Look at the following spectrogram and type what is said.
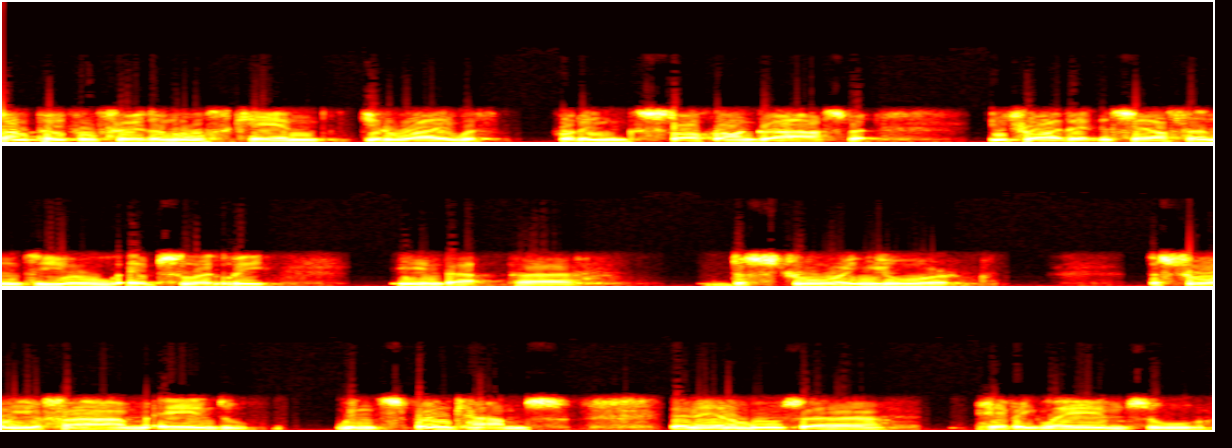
some people further north can get away with putting stock on grass, but you try that in Southland, you'll absolutely end up uh, destroying your destroying your farm. And when spring comes, and animals are having lambs or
